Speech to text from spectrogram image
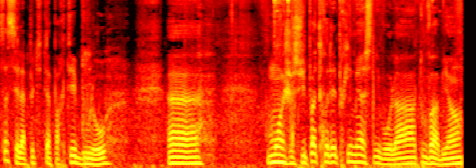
ça, c'est la petite aparté boulot. Euh, moi, je suis pas trop déprimé à ce niveau-là. Tout va bien.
